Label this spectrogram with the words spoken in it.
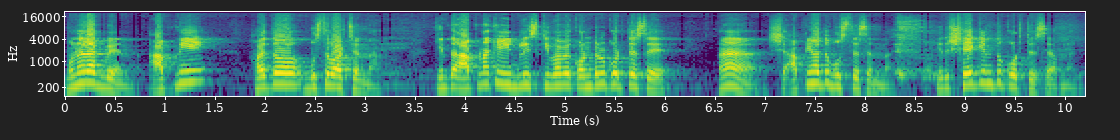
মনে রাখবেন, আপনি হয়তো বুঝতে পারছেন না, কিন্তু আপনাকে ইবলিস কীভাবে কন্ট্রোল করতেছে হ্যাঁ আপনি হয়তো বুঝতেছেন না, কিন্তু সে কিন্তু করতেছে আপনাকে।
